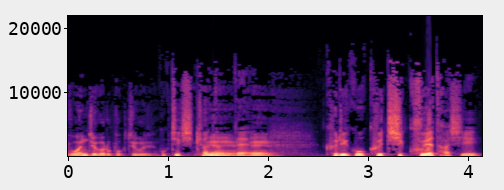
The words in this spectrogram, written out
원직으로 복직을 복직시켰는데 예, 예. 그리고 그 직후에 다시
